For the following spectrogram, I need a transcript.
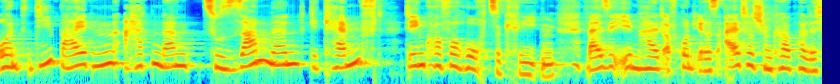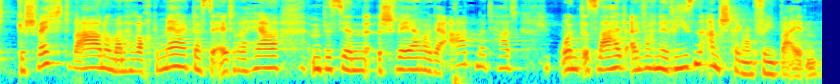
Und die beiden hatten dann zusammen gekämpft, den Koffer hochzukriegen, weil sie eben halt aufgrund ihres Alters schon körperlich geschwächt waren und man hat auch gemerkt, dass der ältere Herr ein bisschen schwerer geatmet hat und es war halt einfach eine Riesenanstrengung für die beiden.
